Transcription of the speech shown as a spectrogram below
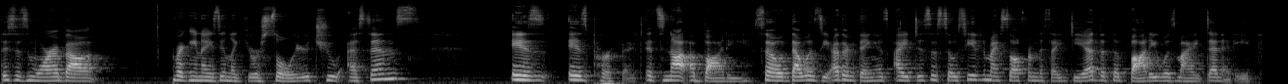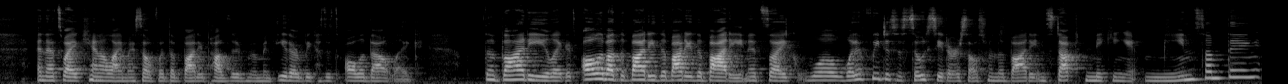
This is more about recognizing like your soul, your true essence is is perfect. It's not a body. So that was the other thing is I disassociated myself from this idea that the body was my identity. And that's why I can't align myself with the body positive movement either because it's all about like the body, like it's all about the body, the body, the body. And it's like, well, what if we disassociate ourselves from the body and stopped making it mean something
